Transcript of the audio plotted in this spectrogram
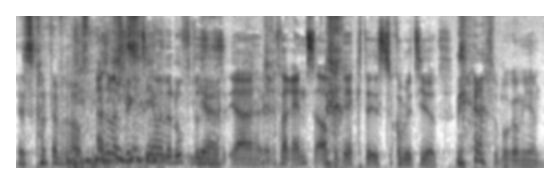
Es kommt einfach aus dem Also man schwingt sich immer in der Luft, das Ja. ist, ja, Referenz auf Objekte ist zu kompliziert zu programmieren.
